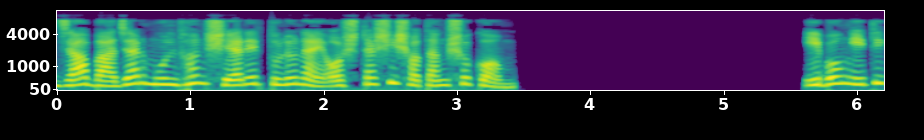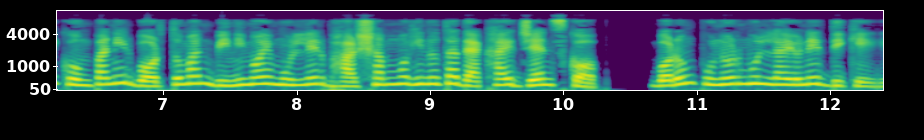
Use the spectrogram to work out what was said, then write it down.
যা বাজার মূলধন শেয়ারের তুলনায় অষ্টাশি শতাংশ কম। এবং এটি কোম্পানির বর্তমান বিনিময় মূল্যের ভারসাম্যহীনতা দেখায় জেন্সকপ বরং পুনর্মূল্যায়নের দিকে।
